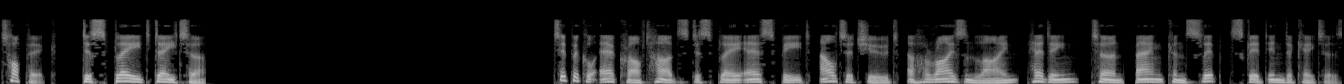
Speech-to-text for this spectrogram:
Topic: Displayed data. Typical aircraft HUDs display airspeed, altitude, a horizon line, heading, turn, bank and slip, skid indicators.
